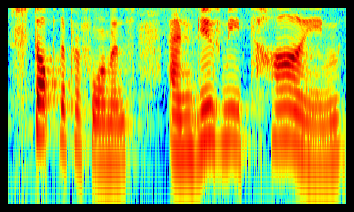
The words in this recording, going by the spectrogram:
stop the performance and give me time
